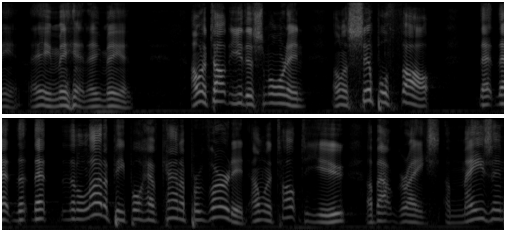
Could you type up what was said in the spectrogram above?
Amen. Amen. Amen. I want to talk to you this morning on a simple thought that that that that, that a lot of people have kind of perverted. I want to talk to you about grace. Amazing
